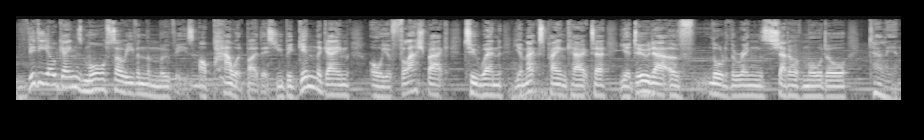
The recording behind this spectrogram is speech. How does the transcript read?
video games, more so even than movies, are powered by this. You begin the game, or you flash back to when your Max Payne character, your dude out of Lord of the Rings, Shadow of Mordor, Talion.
